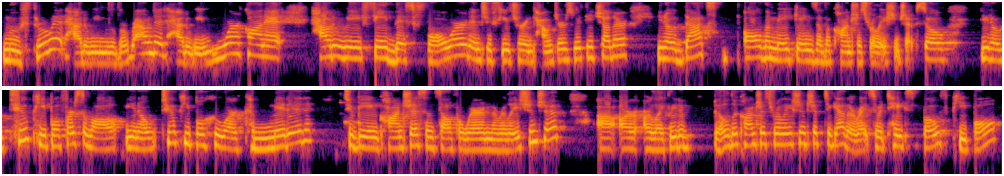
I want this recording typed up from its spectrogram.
move through it? How do we move around it? How do we work on it? How do we feed this forward into future encounters with each other? You know, that's all the makings of a conscious relationship. So, you know, two people, first of all, you know, two people who are committed to being conscious and self-aware in the relationship uh, are, are likely to build a conscious relationship together, right? So it takes both people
